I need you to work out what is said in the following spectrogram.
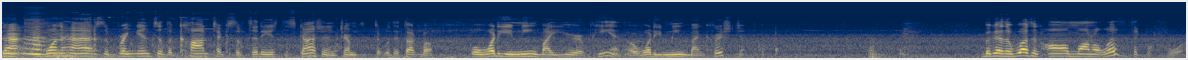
that one has to bring into the context of today's discussion in terms of what they talk about. Well, what do you mean by European, or what do you mean by Christian? Because it wasn't all monolithic before.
